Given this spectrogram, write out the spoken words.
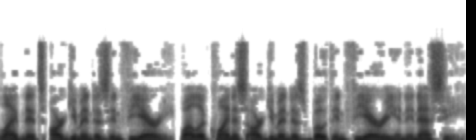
Leibniz argument is in fieri, while Aquinas' argument is both in fieri and in esse.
